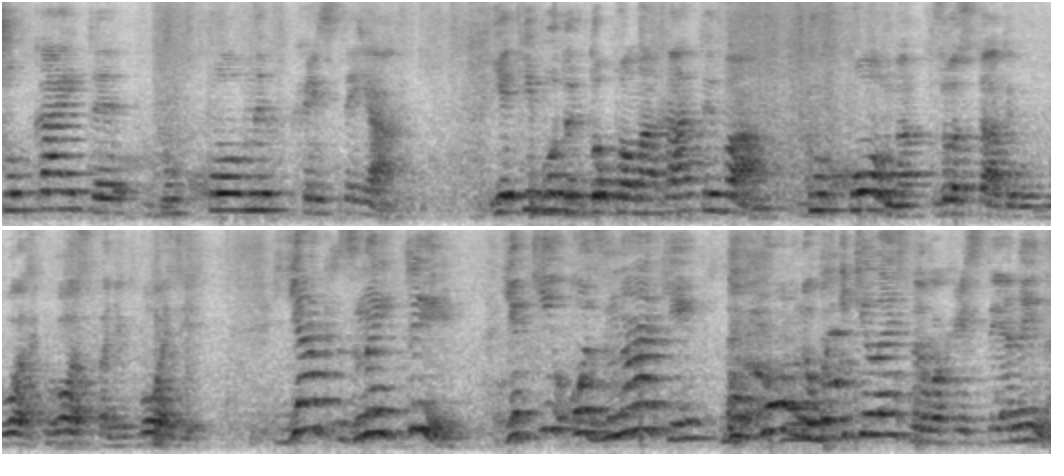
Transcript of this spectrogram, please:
Шукайте духовних християн, які будуть допомагати вам духовно зростати в Господі, в Бозі. Як знайти, які ознаки духовного і тілесного християнина?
